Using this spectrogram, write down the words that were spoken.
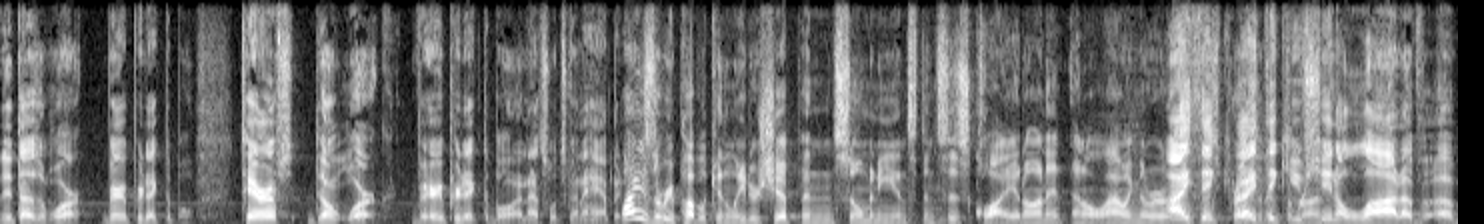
it doesn't work. Very predictable. Tariffs don't work. very predictable, and that's what's going to happen. Why is the Republican leadership in so many instances quiet on it and allowing the? I this think I think you've run? seen a lot of, of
